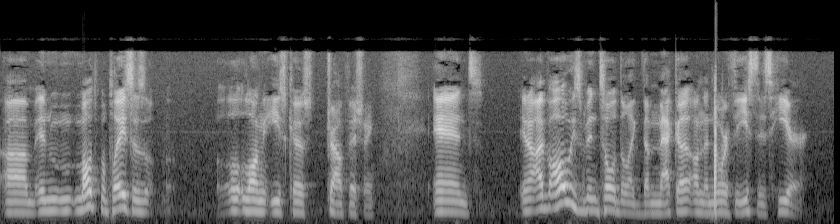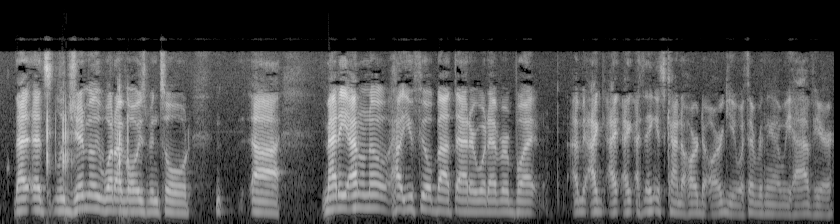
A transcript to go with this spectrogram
um, in multiple places along the East Coast trout fishing, and You know, I've always been told that like the mecca on the northeast is here. That that's legitimately what I've always been told. Uh, Maddie, I don't know how you feel about that or whatever, but I mean, I I, I think it's kind of hard to argue with everything that we have here.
